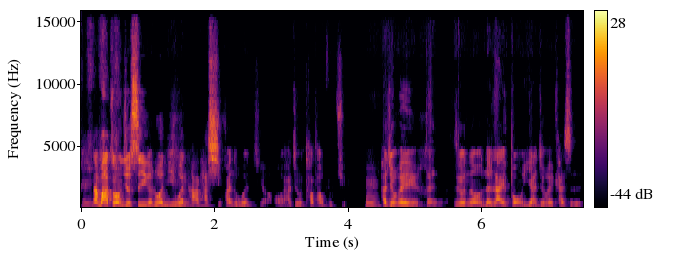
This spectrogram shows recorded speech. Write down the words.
嗯、那马总统就是一个，如果你问他他喜欢的问题哦，哦，他就滔滔不绝，嗯，他就会很这个那种人来疯一样，就会开始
